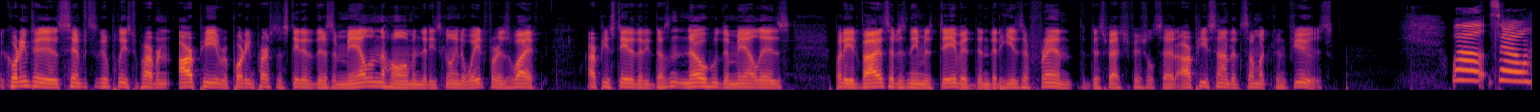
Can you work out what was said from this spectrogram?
According to San Francisco Police Department, RP reporting person stated that there's a male in the home and that he's going to wait for his wife. RP stated that he doesn't know who the male is, but he advised that his name is David and that he is a friend. The dispatch official said. RP sounded somewhat confused. Well, so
